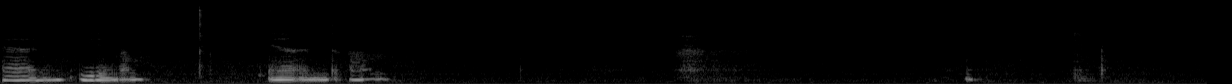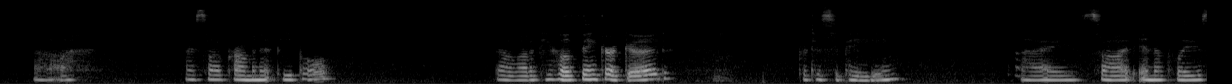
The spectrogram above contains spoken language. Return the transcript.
and eating them. And um, Uh, I saw prominent people that a lot of people think are good participating. I saw it in a place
